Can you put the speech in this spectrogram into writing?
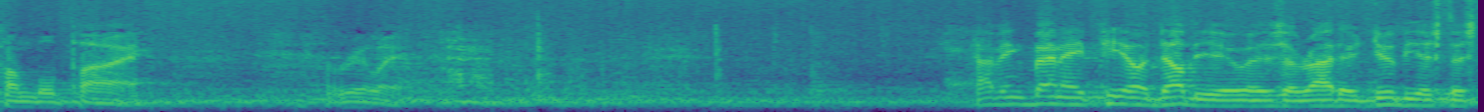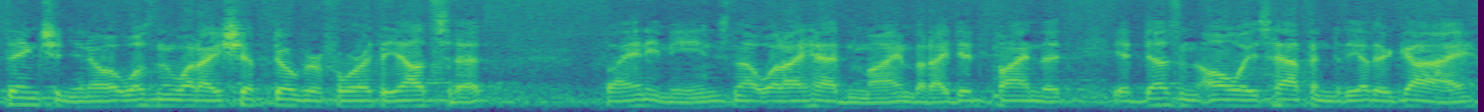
humble pie. Really. Having been a POW is a rather dubious distinction. You know, it wasn't what I shipped over for at the outset by any means, not what I had in mind, but I did find that it doesn't always happen to the other guy.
